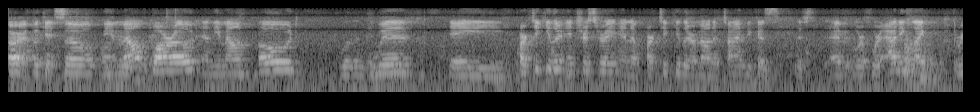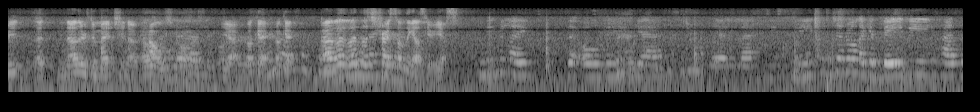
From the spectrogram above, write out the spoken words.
All right. Okay. So the amount borrowed and the amount owed With an interest. with a particular interest rate and a particular amount of time because if if- or if we're adding like three another dimension of how was just commenting on yeah okay okay uh, let, let, let's try something else here yes Maybe like the older you get, the less you sleep in general. Like a baby has a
